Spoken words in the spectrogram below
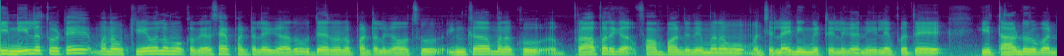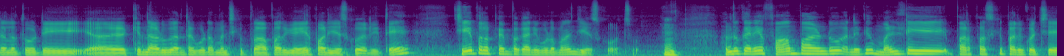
ఈ నీళ్ళతోటే మనం కేవలం ఒక వ్యవసాయ పంటలే కాదు ఉద్యానవన పంటలు కావచ్చు ఇంకా మనకు ప్రాపర్గా ఫామ్ పాండ్ని మనము మంచి లైనింగ్ మెటీరియల్ కానీ లేకపోతే ఈ తాండూరు బండలతోటి కింద అడుగు అంతా కూడా మంచిగా ప్రాపర్గా ఏర్పాటు చేసుకోగలిగితే చేపల పెంపకాన్ని కూడా మనం చేసుకోవచ్చు. అందుకనే ఫామ్ పాండ్ అనేది మల్టీ పర్పస్కి పనికొచ్చే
